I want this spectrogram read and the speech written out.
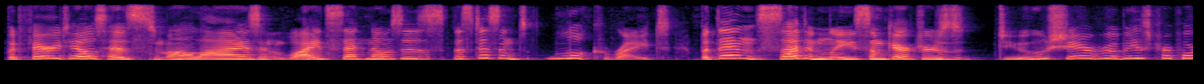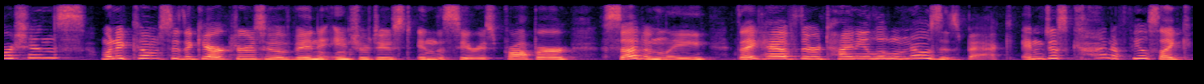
but Fairy Tales has small eyes and wide set noses. This doesn't look right. But then suddenly, some characters do share RWBY's proportions. When it comes to the characters who have been introduced in the series proper, suddenly they have their tiny little noses back, and it just kind of feels like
